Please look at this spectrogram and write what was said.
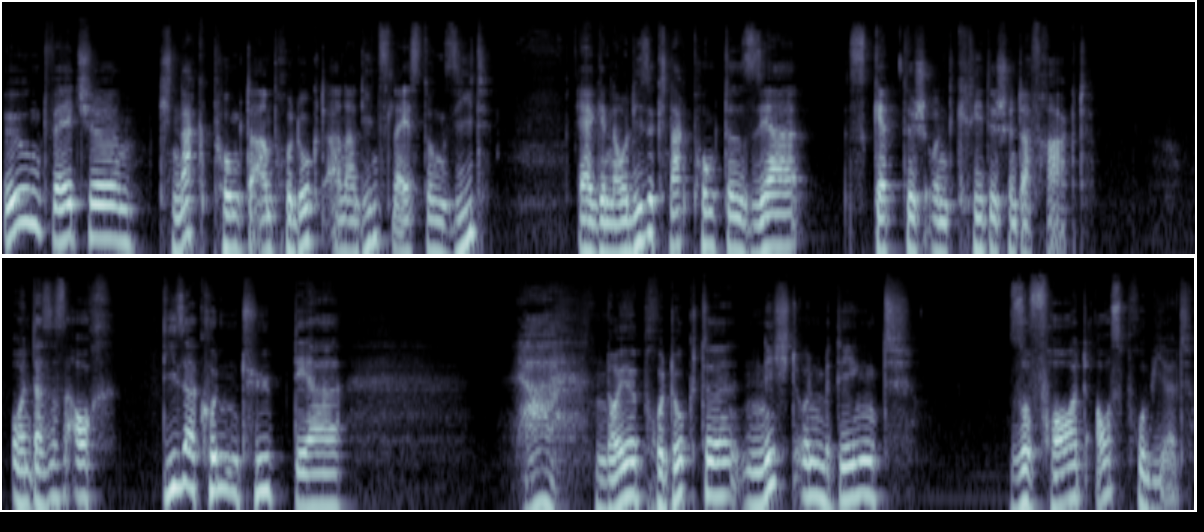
irgendwelche Knackpunkte am Produkt, an der Dienstleistung sieht, er genau diese Knackpunkte sehr skeptisch und kritisch hinterfragt. Und das ist auch dieser Kundentyp, der ja, neue Produkte nicht unbedingt sofort ausprobiert.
